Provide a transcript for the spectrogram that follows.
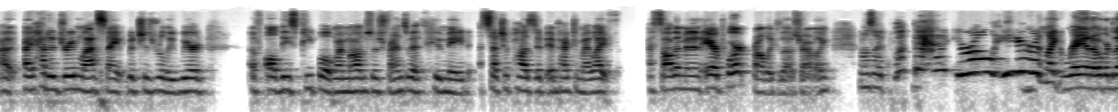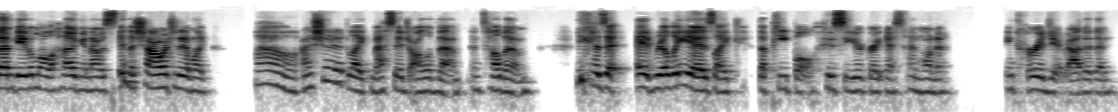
i, I had a dream last night which is really weird of all these people my mom's was friends with who made such a positive impact in my life I saw them in an airport, probably because I was traveling. And I was like, what the heck? You're all here. And like ran over to them, gave them all a hug. And I was in the shower today. I'm like, wow, I should like message all of them and tell them because it it really is like the people who see your greatness and want to encourage it rather than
